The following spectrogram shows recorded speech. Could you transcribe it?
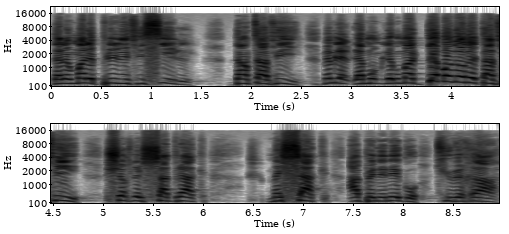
Dans les moments les plus difficiles dans ta vie, même les, moments de bonheur de ta vie, cherche le Shadrach, Meshach, Abednego. Tu verras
